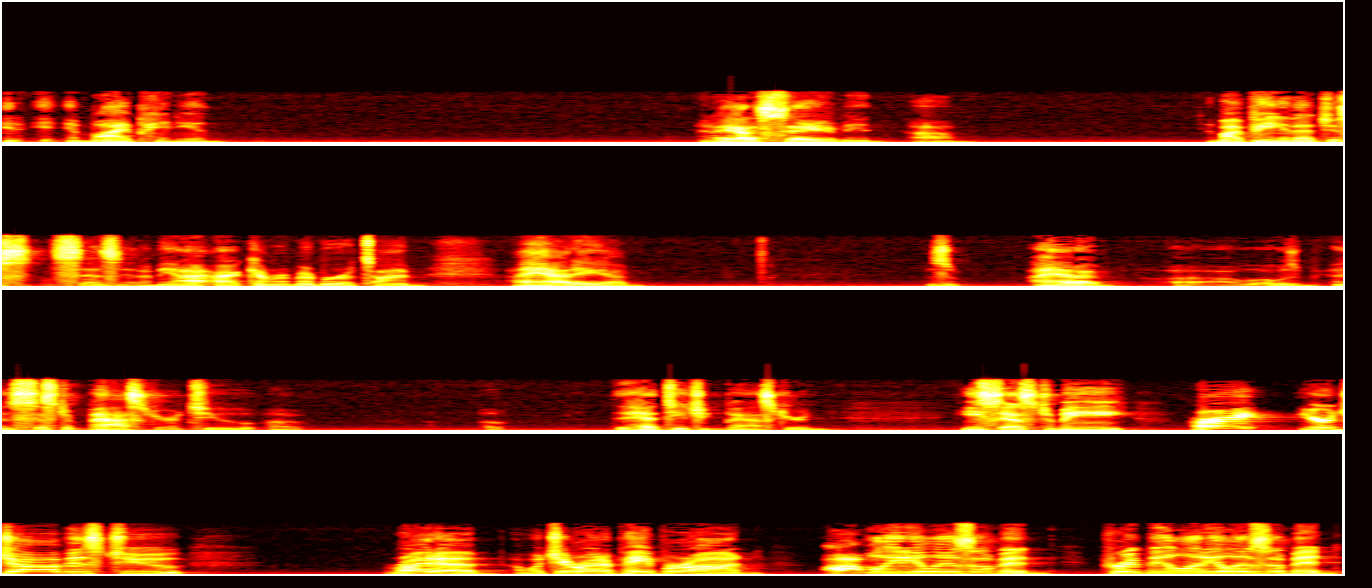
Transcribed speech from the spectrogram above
In, in my opinion, and I got to say, I mean, um, in my opinion, that just says it. I mean, I, I can remember a time I had a, um, was a I had a uh, I was an assistant pastor to uh, uh, the head teaching pastor, and he says to me, "All right, your job is to write a. I want you to write a paper on amillennialism and premillennialism and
